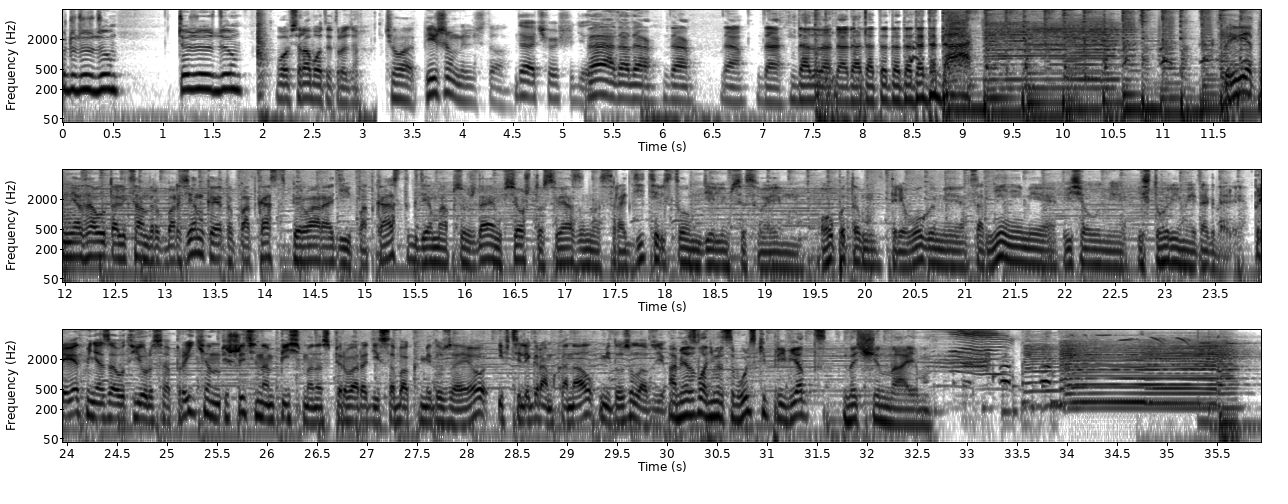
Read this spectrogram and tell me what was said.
Ту-ду-ду-ду. Ту-ду-ду. Во, все работает вроде. Че, пишем или что? Да, что еще делать? Да, да, да, да, да, да, да, да, да, да, да, да, да, да, да, да. Привет, меня зовут Александр Борзенко, это подкаст «Сперва ради». Подкаст, где мы обсуждаем все, что связано с родительством, делимся своим опытом, тревогами, сомнениями, веселыми историями и так далее. Привет, меня зовут Юра Сапрыкин. Пишите нам письма на сперва ради собака Медуза.io и в телеграм-канал Медуза Loves You. А меня зовут Владимир Цибульский. Привет, начинаем.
